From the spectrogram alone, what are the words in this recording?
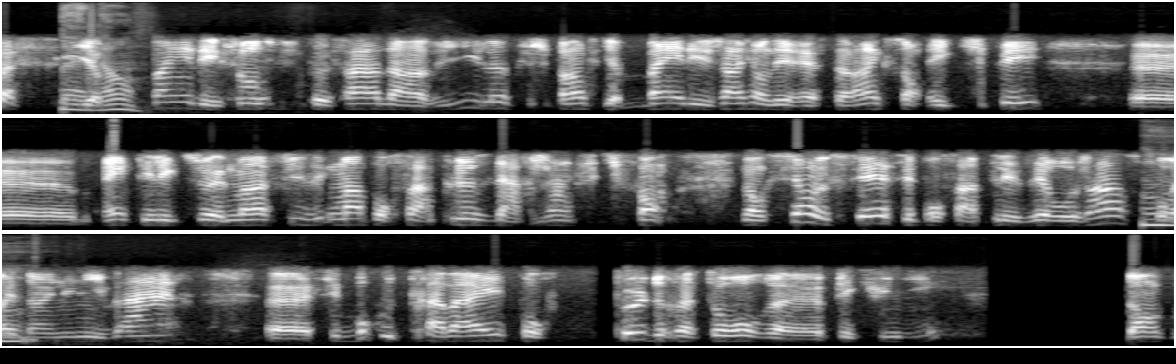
Parce qu'il y a ben bien des choses qu'on peut faire dans la vie, là, puis je pense qu'il y a bien des gens qui ont des restaurants qui sont équipés euh, intellectuellement, physiquement pour faire plus d'argent que ce qu'ils font. Donc, si on le fait, c'est pour faire plaisir aux gens, c'est pour hmm. être dans un univers. Euh, c'est beaucoup de travail pour peu de retours euh, pécuniers. Donc,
